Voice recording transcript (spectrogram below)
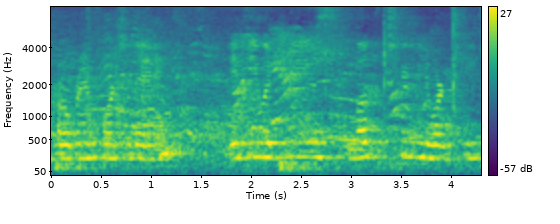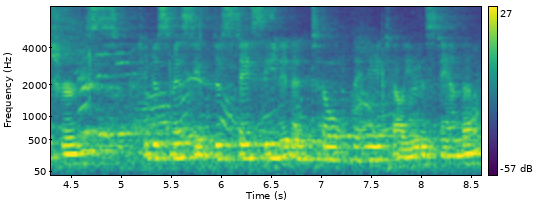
Program for today. If you would please look to your teachers to dismiss you, just stay seated until they tell you to stand up.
